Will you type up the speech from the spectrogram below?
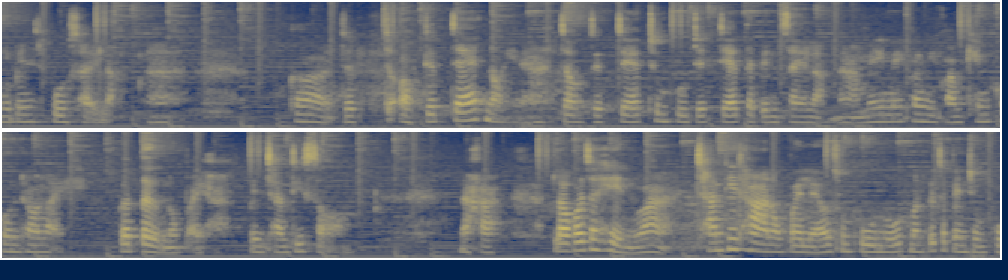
นี่เป็นชมพูใสหลักนะคะ ก็จะจะออกแจ๊ดแจ๊ดๆหน่อยนะคะจะออกแจ๊ดแจ๊ดๆชมพูแจ๊ดแจ๊ดๆแต่เป็นไซรัปนะคะไม่ไม่ค่อยมีความเข้มข้นเท่าไหร่ ก็เติมลงไปค่ะ เป็นชั้นที่สองนะคะเราก็จะเห็นว่าชั้นที่ทาลงไปแล้วชมพูนูดมันก็จะเป็นชมพู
